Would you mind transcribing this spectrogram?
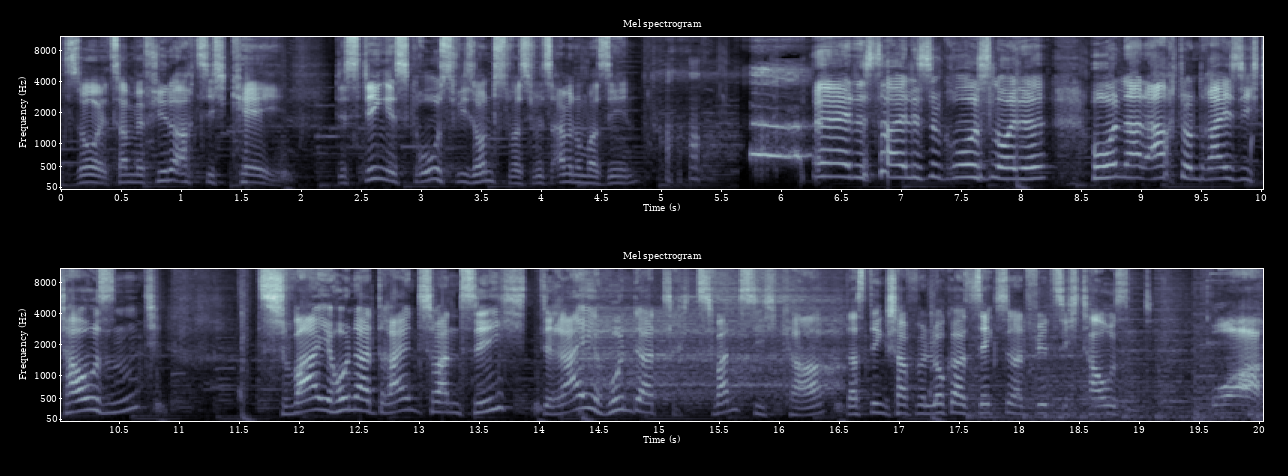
So, jetzt haben wir 84k. Das Ding ist groß wie sonst was. Ich will es einfach nochmal sehen. Ey, das Teil ist so groß, Leute. 138.000. 223, 320k. Das Ding schaffen wir locker 640.000. Boah,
